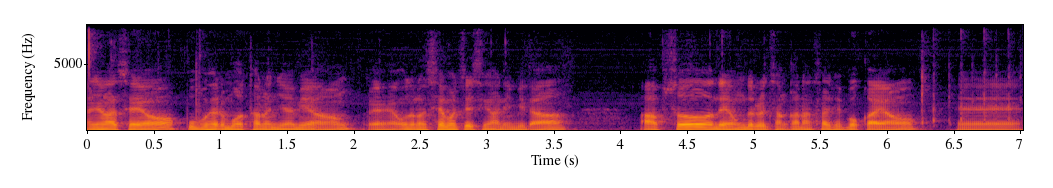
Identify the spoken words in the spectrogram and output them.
안녕하세요. 부부회를 못하는 여명. 예, 오늘은 세 번째 시간입니다. 앞서 내용들을 잠깐 살펴볼까요? 예,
